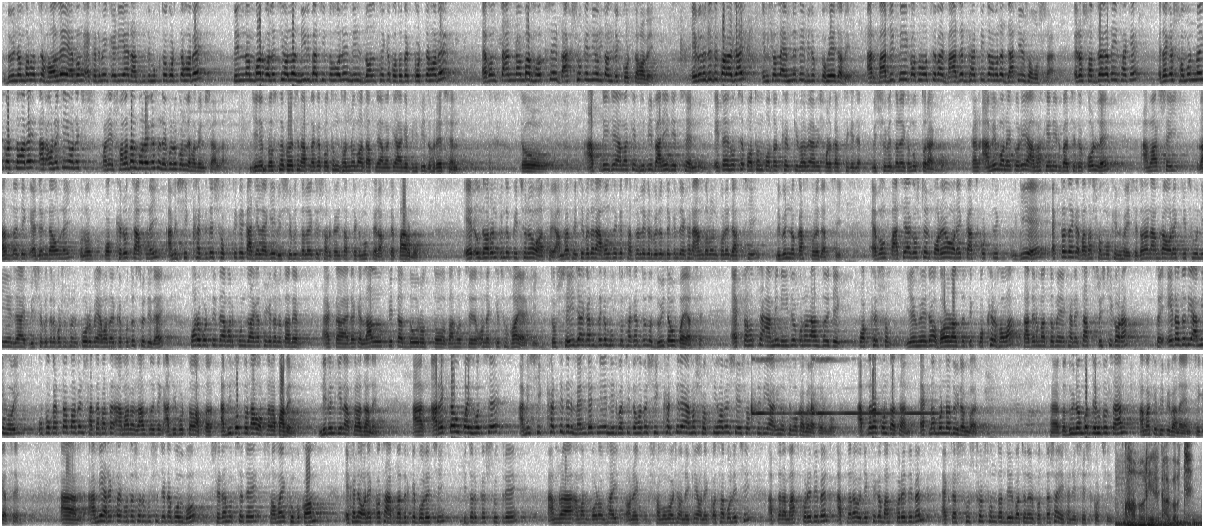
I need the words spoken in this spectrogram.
দুই নম্বর হচ্ছে হলে এবং একাডেমিক এরিয়ায় রাজনীতি মুক্ত করতে হবে। তিন নম্বর বলেছি হলো নির্বাচিত হলে নিজ দল থেকে পদত্যাগ করতে হবে এবং চার নম্বর হচ্ছে ডাকসুকে নিয়মতান্ত্রিক করতে হবে। এগুলো যদি করা যায়, ইনশাল্লাহ এমনিতেই বিযুক্ত হয়ে যাবে। আর বাজেট নিয়ে কথা হচ্ছে ভাই বাজেট ঘাটতি তো আমাদের জাতীয় সমস্যা। এটা সব জায়গাতেই থাকে। এটাকে সমন্বয় করতে হবে আর অনেকেই অনেক মানে সমাধান বলে গেছেন, এগুলো করলে হবে ইনশাল্লাহ। যিনি প্রশ্ন করেছেন, আপনাকে প্রথম ধন্যবাদ, আপনি আমাকে আগে ভিপি ধরেছেন। তো আপনি যে আমাকে ভিপি বানিয়ে দিচ্ছেন, এটাই হচ্ছে প্রথম পদক্ষেপ কীভাবে আমি সরকার থেকে বিশ্ববিদ্যালয়কে মুক্ত রাখব। কারণ আমি মনে করি আমাকে নির্বাচিত করলে আমার সেই রাজনৈতিক এজেন্ডাও নেই, কোনো পক্ষেরও চাপ নেই। আমি শিক্ষার্থীদের শক্তিকে কাজে লাগিয়ে বিশ্ববিদ্যালয়কে সরকারি চাপ থেকে মুক্ত রাখতে পারব। এর উদাহরণ কিন্তু পিছনেও আছে। আমরা ফেসিবাদের আমল থেকে ছাত্রলীগের বিরুদ্ধে কিন্তু এখানে আন্দোলন করে যাচ্ছি, বিভিন্ন কাজ করে যাচ্ছি। এবং পাঁচই আগস্টের পরেও অনেক কাজ করতে গিয়ে একটা জায়গায় বাধার সম্মুখীন হয়েছে। ধরেন আমরা অনেক কিছু নিয়ে যাই, বিশ্ববিদ্যালয় প্রশাসন করবে, আমাদেরকে প্রতিশ্রুতি দেয়। পরবর্তীতে আবার কোন জায়গা থেকে যেন তাদের একটা এটাকে লাল ফিতার দৌরত্ব বা হচ্ছে অনেক কিছু হয় আর কি। তো সেই জায়গাটা থেকে মুক্ত থাকার জন্য দুইটা উপায় আছে। একটা হচ্ছে আমি নিজেও কোনো রাজনৈতিক পক্ষের ইয়ে হয়ে যাওয়া, বড় রাজনৈতিক পক্ষের হওয়া, তাদের মাধ্যমে এখানে চাপ সৃষ্টি করা। তো এটা যদি আমি হই উপকারটাও পাবেন, সাথে সাথে আমার রাজনৈতিক আধিপত্য আপনার আধিপত্যটাও আপনারা পাবেন। নেবেন কিনা আপনারা জানেন। আর আরেকটা উপায় হচ্ছে, আমি শিক্ষার্থীদের ম্যান্ডেট নিয়ে নির্বাচিত হবে শিক্ষার্থীরা আমার শক্তি হবে, সেই শক্তি দিয়ে আমি হচ্ছে মোকাবেলা করব। আপনারা কোনটা চান? এক নম্বর না দুই নম্বর? হ্যাঁ তো দুই নম্বর যেহেতু চান, আমাকে ভিপি বানায়েন, ঠিক আছে। আর আমি আরেকটা কথা সর্বশেষ যেটা বলব, সেটা হচ্ছে যে সময় খুব কম। এখানে অনেক কথা আপনাদেরকে বলেছি, বিতর্কের সূত্রে আমরা, আমার বড় ভাই, অনেক সমবয়সী অনেকে অনেক কথা বলেছি, আপনারা মাফ করে দেবেন, আপনারা ওই দিক থেকে মাফ করে দেবেন। একটা সুষ্ঠু সুন্দর নির্বাচনের প্রত্যাশা এখানে শেষ করছি। খবরের কাগজ।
